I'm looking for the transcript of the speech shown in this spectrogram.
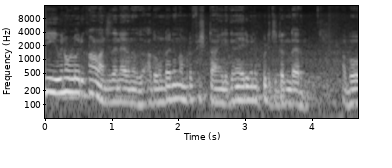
ജീവനുള്ള ഒരു കാളാഞ്ചി തന്നെയായിരുന്നു അത്. അതുകൊണ്ട് തന്നെ നമ്മുടെ ഫിഷ് ടാങ്കിലേക്ക് നേരെ ഇവനെ പിടിച്ചിട്ടുണ്ടായിരുന്നു. അപ്പോൾ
